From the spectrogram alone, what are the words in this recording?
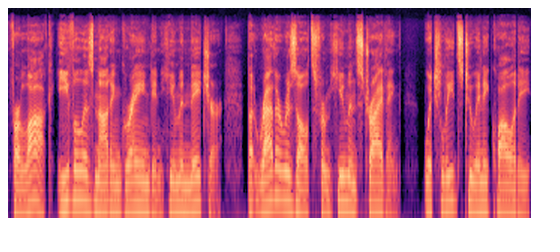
For Locke, evil is not ingrained in human nature, but rather results from human striving, which leads to inequality,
